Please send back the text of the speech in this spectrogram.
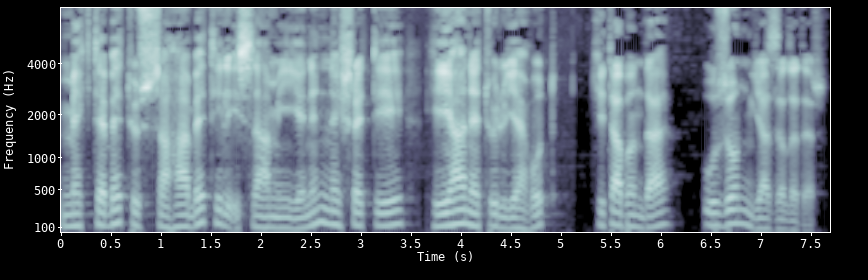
Mektebetüs Sahabetil İslamiyenin neşrettiği Hiyanetül Yahud kitabında uzun yazılıdır.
